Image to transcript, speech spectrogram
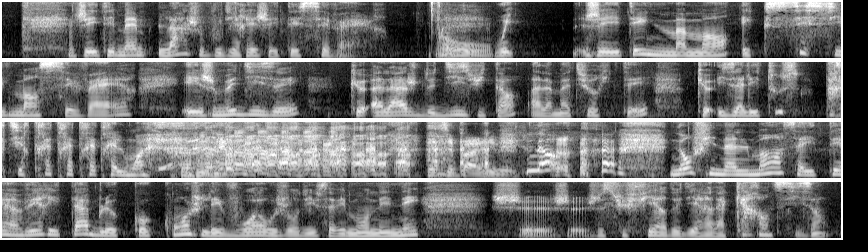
J'ai été même, là je vous dirais, j'ai été sévère. Oh! Oui, j'ai été une maman excessivement sévère et je me disais qu'à l'âge de 18 ans, à la maturité, qu'ils allaient tous partir très très très très loin. Mais c'est pas arrivé. non, non, finalement, ça a été un véritable cocon. Je les vois aujourd'hui. Vous savez, mon aînée, je, je- je suis fière de dire, elle a 46 ans.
